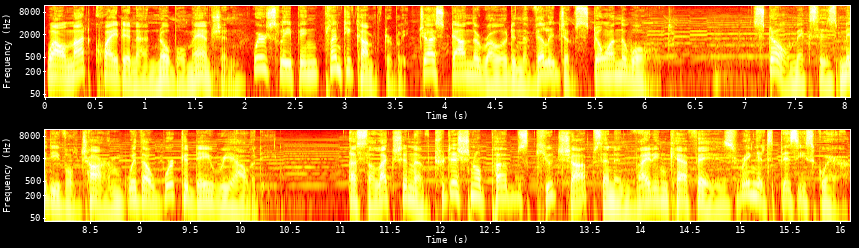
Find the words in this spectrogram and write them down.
While not quite in a noble mansion, we're sleeping plenty comfortably just down the road in the village of Stow-on-the-Wold. Stow mixes medieval charm with a workaday reality. A selection of traditional pubs, cute shops, and inviting cafes ring its busy square.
